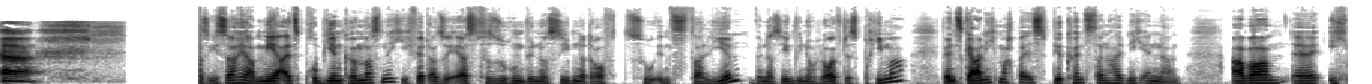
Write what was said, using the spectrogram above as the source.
Äh, also ich sage ja, mehr als probieren können wir es nicht. Ich werde also erst versuchen, Windows 7 darauf zu installieren. Wenn das irgendwie noch läuft, ist prima. Wenn es gar nicht machbar ist, wir können es dann halt nicht ändern. Aber äh, ich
